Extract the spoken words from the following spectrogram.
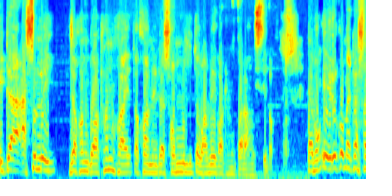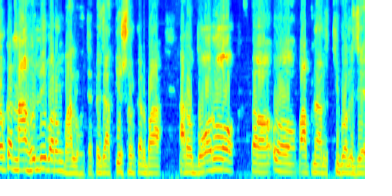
এটা আসলেই যখন গঠন হয়, তখন এটা সম্মিলিত ভাবে গঠন করা হয়েছিল। এবং এরকম একটা সরকার না হলেই বরং ভালো হতো। একটা জাতীয় সরকার বা আরও বড় আপনার কি বলে যে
